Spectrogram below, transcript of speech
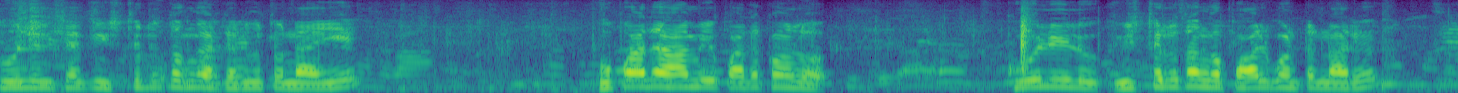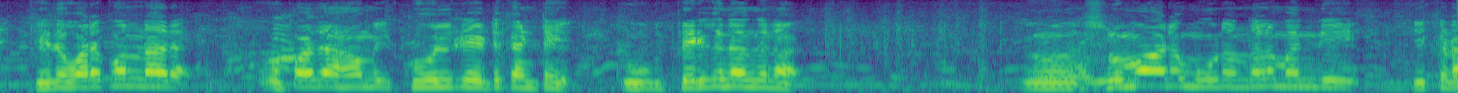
కూలీలు విస్తృతంగా జరుగుతున్నాయి. ఉపాధి హామీ పథకంలో కూలీలు విస్తృతంగా పాల్గొంటున్నారు. ఇదివరకున్న ఉపాధి హామీ కూలీ రేటు కంటే పెరిగినందున సుమారు మూడు వందల మంది ఇక్కడ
